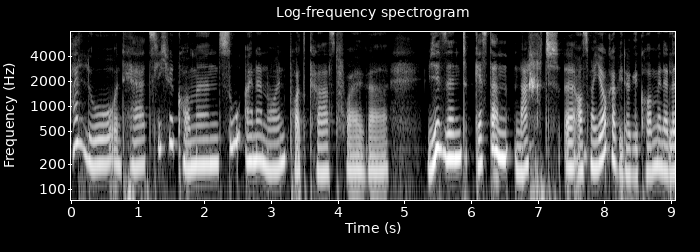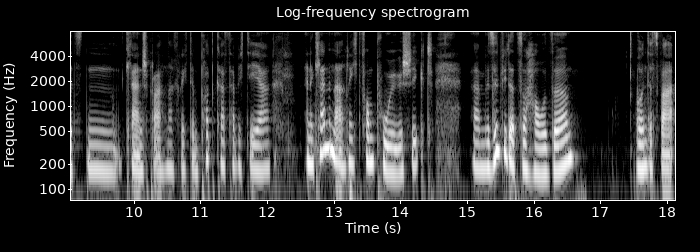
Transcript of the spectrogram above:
Hallo und herzlich willkommen zu einer neuen Podcast-Folge. Wir sind gestern Nacht äh, aus Mallorca wiedergekommen. In der letzten kleinen Sprachnachricht im Podcast habe ich dir ja eine kleine Nachricht vom Pool geschickt. Ähm, wir sind wieder zu Hause und es war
